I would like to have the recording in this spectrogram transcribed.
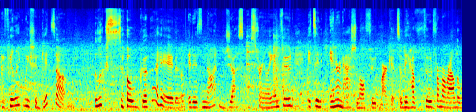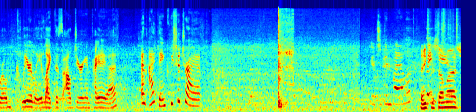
I feel like we should get some. It looks so good. It is not just Australian food, it's an international food market. So they have food from around the world, clearly, like this Algerian paella and I think we should try it. Your chicken paella? Thank, Thank you so you. much.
